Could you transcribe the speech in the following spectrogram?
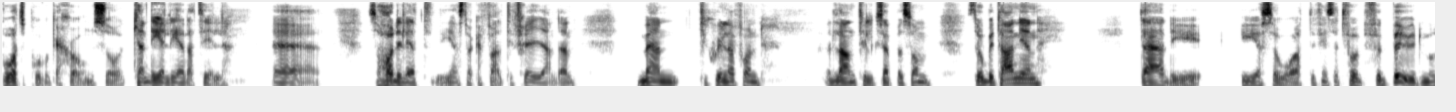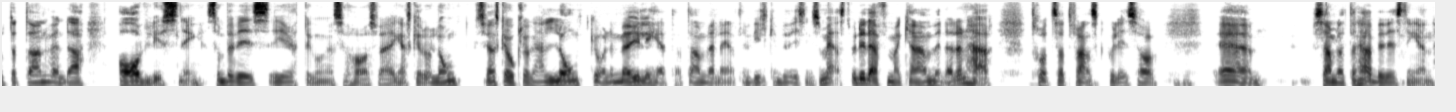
brottsprovokation, så kan det leda till, eh, så har det lett i enstaka fall till frianden. Men till skillnad från ett land till exempel som Storbritannien, där det är så att det finns ett förbud mot att använda avlyssning som bevis i rättegången så har Sverige ganska då långt, svenska åklagare en långtgående möjlighet att använda egentligen vilken bevisning som helst. Och det är därför man kan använda den här, trots att fransk polis har eh, samlat den här bevisningen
